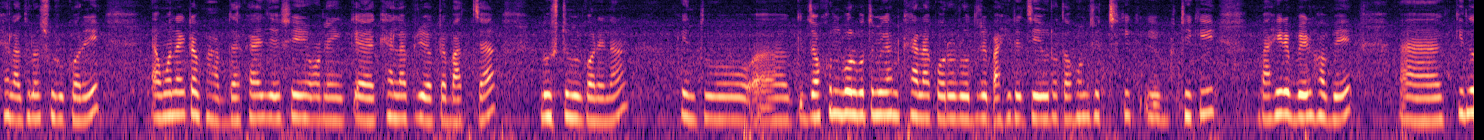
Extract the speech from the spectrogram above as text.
খেলাধুলা শুরু করে। এমন একটা ভাব দেখায় যে সে অনেক খেলাপ্রিয় একটা বাচ্চা, দুষ্টুমি করে না। কিন্তু যখন বলব তুমি এখন খেলা করো, রোদ্রে বাহিরে যেও না, তখন সে ঠিকই ঠিকই বাহিরে বের হবে। কিন্তু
